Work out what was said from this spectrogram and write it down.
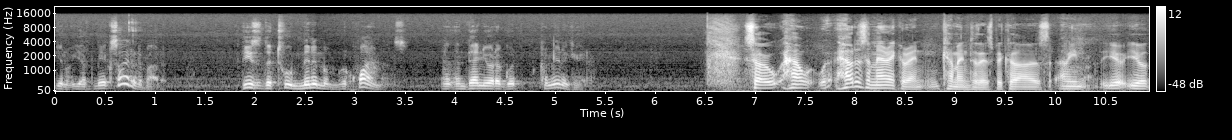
you know, you have to be excited about it. These are the two minimum requirements. And, and then you're a good communicator. So how how does America in, come into this? Because I mean, you, you're,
